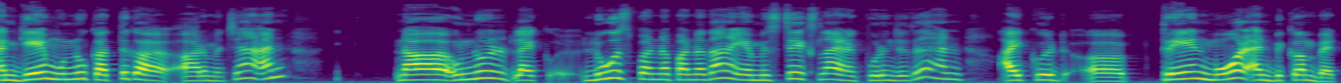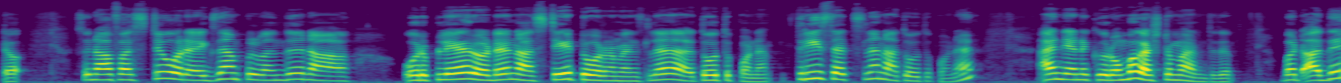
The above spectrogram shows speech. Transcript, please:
அண்ட் கேம் இன்னும் கற்றுக்க ஆரம்பித்தேன் அண்ட் நான் இன்னும் லைக் லூஸ் பண்ண பண்ண தான் என் மிஸ்டேக்ஸ்லாம் எனக்கு புரிஞ்சுது. And I could train more and become better so நான் ஃபஸ்ட்டு ஒரு எக்ஸாம்பிள் வந்து நான் ஒரு பிளேயரோட நான் ஸ்டேட் டோர்னமெண்ட்ஸில் தோற்று போனேன். த்ரீ செட்ஸில் நான் தோற்று போனேன். அண்ட் எனக்கு ரொம்ப கஷ்டமாக இருந்தது. பட் அதே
